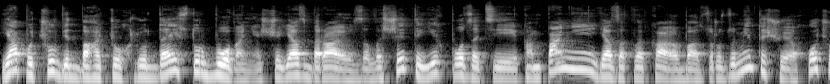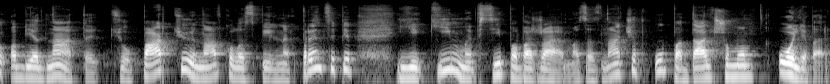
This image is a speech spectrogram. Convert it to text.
я почув від багатьох людей стурбовані, що я збираюсь залишити їх поза цією кампанією. Я закликаю вас зрозуміти, що я хочу об'єднати цю партію навколо спільних принципів, які ми всі поважаємо, зазначив у подальшому Олівер.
